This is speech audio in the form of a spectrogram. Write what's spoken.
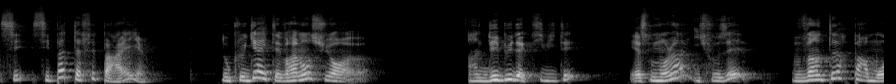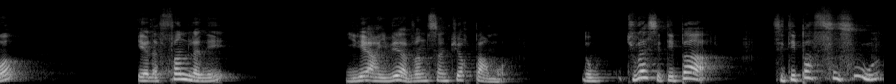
c'est pas tout à fait pareil. Donc le gars était vraiment sur euh, un début d'activité. Et à ce moment-là, il faisait 20 heures par mois. Et à la fin de l'année, il est arrivé à 25 heures par mois. Donc, tu vois, c'était pas, c'était pas foufou. Hein.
